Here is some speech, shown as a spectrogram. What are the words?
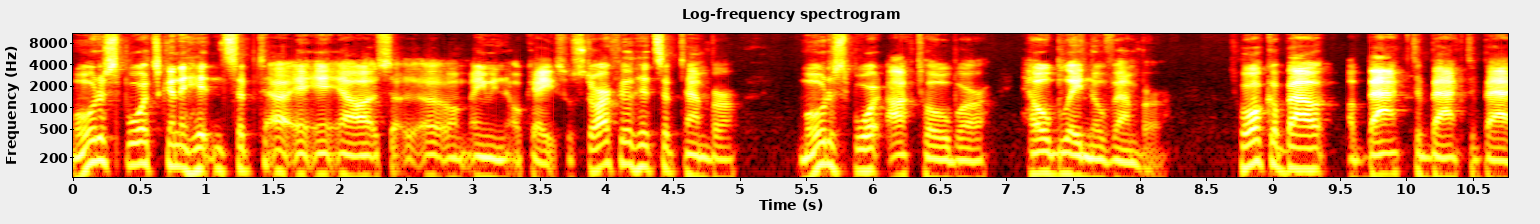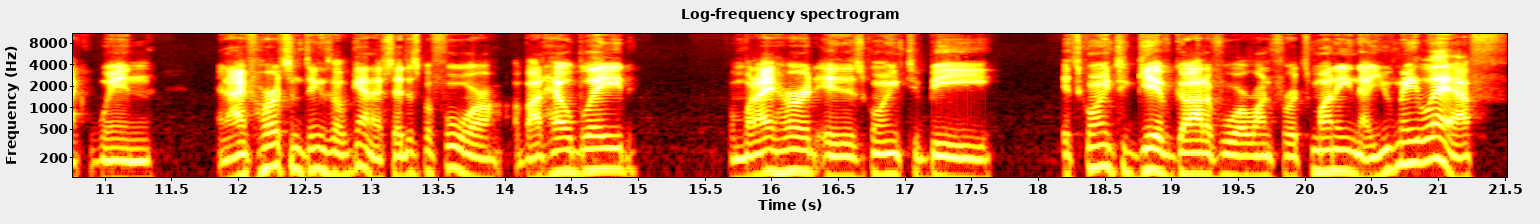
Motorsport's going to hit in September. Uh, uh, uh, um, I mean, okay, so Starfield hit September, Motorsport October, Hellblade November. Talk about a back to back to back win. And I've heard some things, again, I've said this before about Hellblade. From what I heard, it is going to be, it's going to give God of War run for its money. Now, you may laugh,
